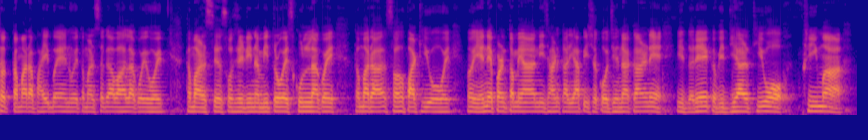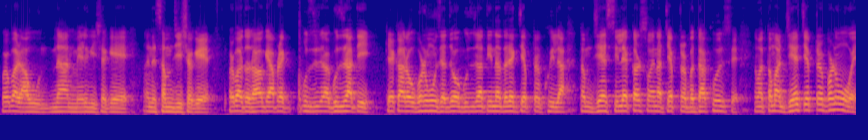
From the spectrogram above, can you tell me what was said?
છો, તમારા ભાઈ બહેન હોય, તમારા સગા વહાલા કોઈ હોય, તમારા સોસાયટીના મિત્રો હોય, સ્કૂલના કોઈ, તમારા સહપાઠીઓ હોય એને પણ તમે આની જાણકારી આપી શકો, જેના કારણે એ દરેક વિદ્યાર્થીઓ ફ્રીમાં, બરાબર, આવું જ્ઞાન મેળવી શકે અને સમજી શકે. બરાબર? તો ધારો કે આપણે ગુજરાતી ટેકારો ભણવું છે. જો ગુજરાતીના દરેક ચેપ્ટર ખુલ્યા તમે જે સિલેક્ટ કરશો એના ચેપ્ટર બધા ખુલશે. એમાં તમારે જે ચેપ્ટર ભણવું હોય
